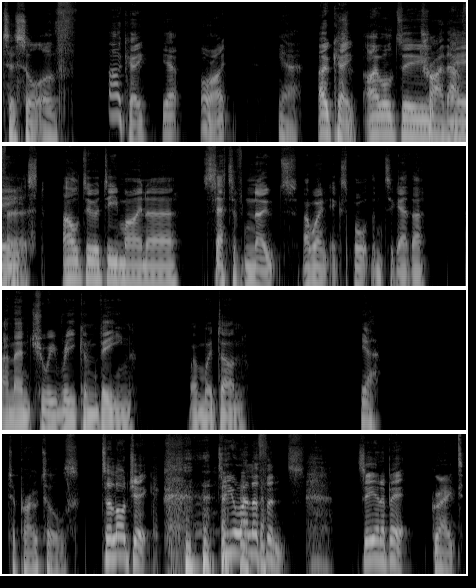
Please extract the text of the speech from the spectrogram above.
to sort of, Okay. Yeah. All right. yeah, Okay. I will do try that a- first. I'll do a D minor set of notes. I won't export them together. And then shall we reconvene when we're done? Yeah. To Pro Tools. To Logic. to your elephants. See you in a bit. Great.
